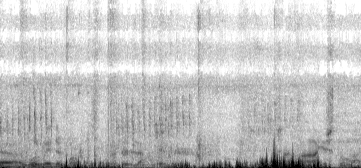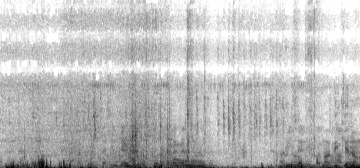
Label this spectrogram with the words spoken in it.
uh, all weather purpose. Weather lang. weather. Sana maayos to. Oo. Ano, mabigyan ng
